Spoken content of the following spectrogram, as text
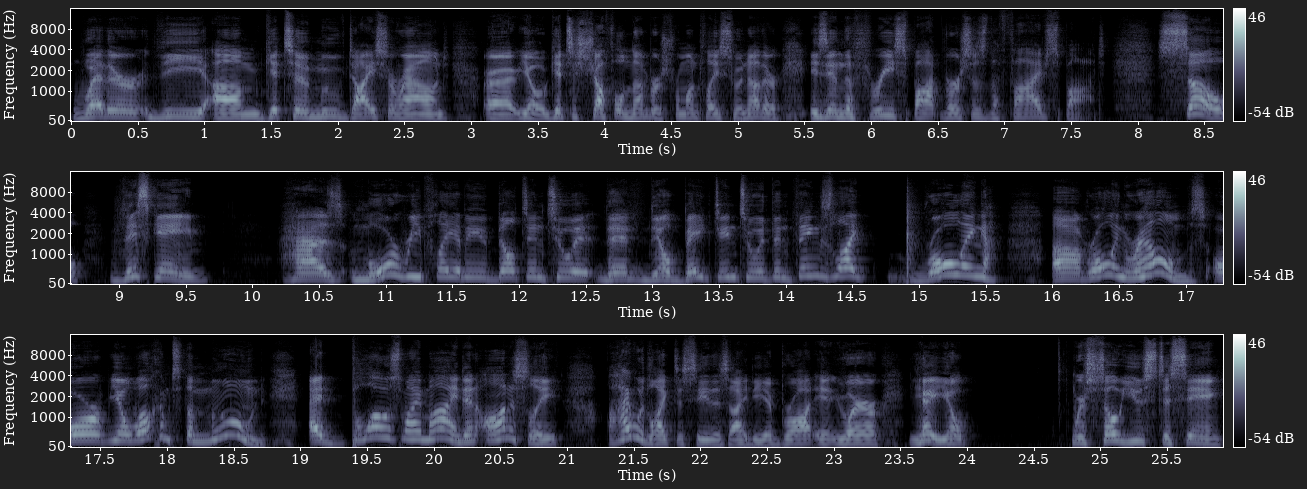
whether the um, get to move dice around, uh, you know, get to shuffle numbers from one place to another is in the three spot versus the five spot. So this game has more replayability built into it than you know baked into it than things like rolling uh, rolling realms or you know welcome to the moon. It blows my mind. And honestly i would like to see this idea brought in where yeah you know we're so used to seeing,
